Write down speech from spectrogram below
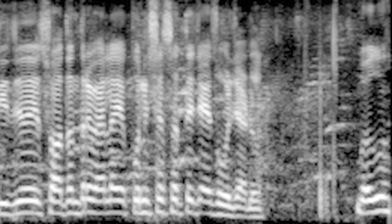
ती जे स्वातंत्र्य व्हायला एकोणीसशे सत्तेचाळीस उजाडलं. बघू.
